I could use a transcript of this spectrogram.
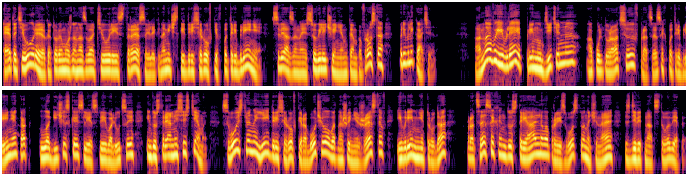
Эта теория, которую можно назвать теорией стресса или экономической дрессировки в потреблении, связанной с увеличением темпов роста, привлекательна. Она выявляет принудительную оккультурацию в процессах потребления как логическое следствие эволюции индустриальной системы, свойственной ей дрессировки рабочего в отношении жестов и времени труда в процессах индустриального производства, начиная с XIX века.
